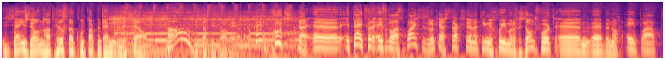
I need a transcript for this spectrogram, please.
zijn zoon had heel veel contact met hem in de cel. Oh. Dus dat is wel weer leuk. Goed, nou, eh, tijd voor een van de laatste plaatjes natuurlijk. Ja, straks uh, na tien uur Goedemorgen Zandvoort. En we hebben nog één plaat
